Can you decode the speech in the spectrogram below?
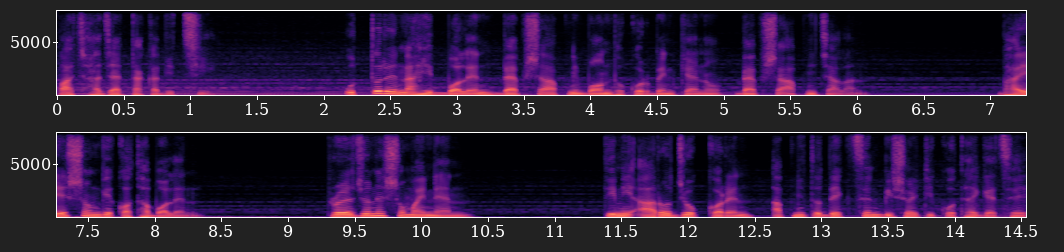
পাঁচ হাজার টাকা দিচ্ছি। উত্তরে নাহিদ বলেন, ব্যবসা আপনি বন্ধ করবেন কেন? ব্যবসা আপনি চালান। ভাইয়ের সঙ্গে কথা বলেন, প্রয়োজনে সময় নেন। তিনি আরও যোগ করেন, আপনি তো দেখছেন বিষয়টি কোথায় গেছে,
